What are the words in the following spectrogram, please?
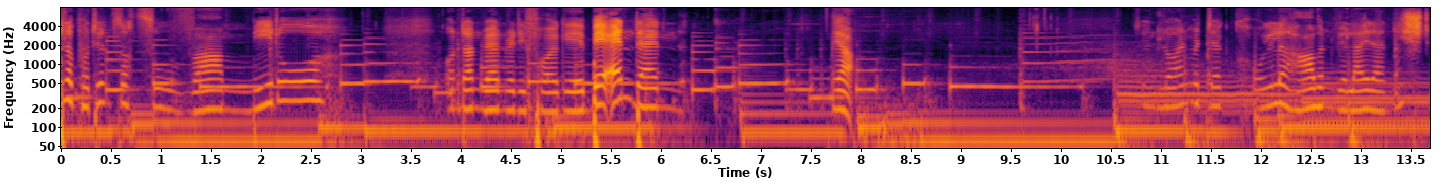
Teleportieren uns noch zu Warmedo. Und dann werden wir die Folge beenden. Ja. Den Leuen mit der Keule haben wir leider nicht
